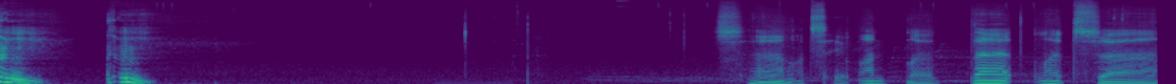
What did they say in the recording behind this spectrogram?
so let's see. Unload that. Let's uh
